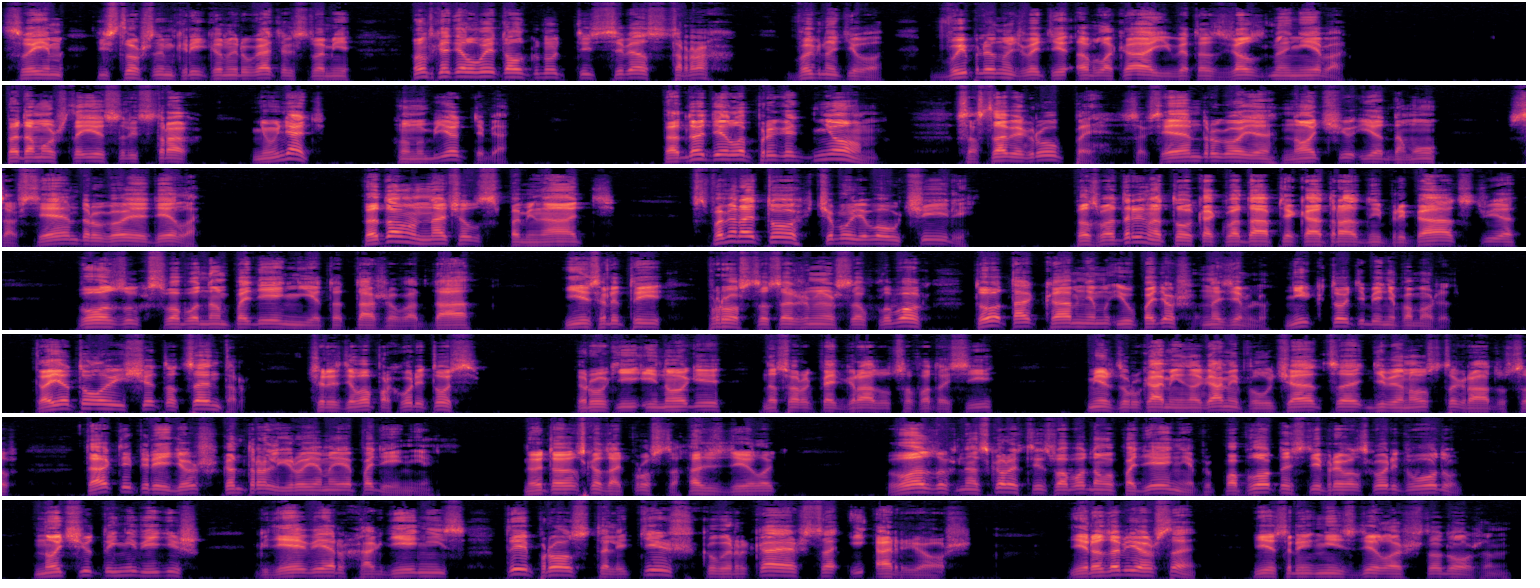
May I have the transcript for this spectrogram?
Своим истошным криком и ругательствами он хотел вытолкнуть из себя страх, выгнать его, выплюнуть в эти облака и в это звездное небо. Потому что если страх не унять, он убьет тебя. Одно дело прыгать днем в составе группы, совсем другое ночью и одному, совсем другое дело. Потом он начал вспоминать, вспоминать то, чему его учили. Посмотри на то, как вода обтекает разные препятствия, Воздух в свободном падении — это та же вода. Если ты просто сожмешься в клубок, то так камнем и упадешь на землю. Никто тебе не поможет. Твое туловище — это центр. Через него проходит ось. Руки и ноги на 45 градусов от оси. Между руками и ногами получается 90 градусов. Так ты перейдешь в контролируемое падение. Но это сказать просто, а сделать? Воздух на скорости свободного падения по плотности превосходит воду. Ночью ты не видишь, где верх, а где низ. Ты просто летишь, кувыркаешься и орешь. И разобьешься, если не сделаешь, что должен.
